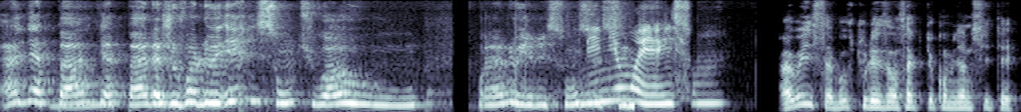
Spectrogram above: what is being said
ah, il n'y a pas, il n'y a pas. Là, je vois le hérisson, tu vois, ou. Voilà, le hérisson. c'est- Mignon, hérisson. Ah oui, ça bouffe tous les insectes qu'on vient de citer.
